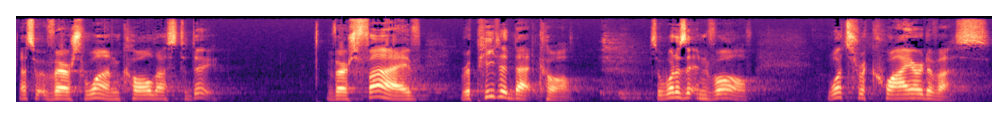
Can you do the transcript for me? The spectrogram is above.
That's what verse 1 called us to do. Verse 5 repeated that call. So, what does it involve? What's required of us?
